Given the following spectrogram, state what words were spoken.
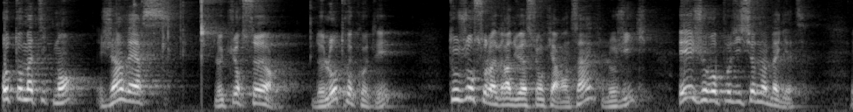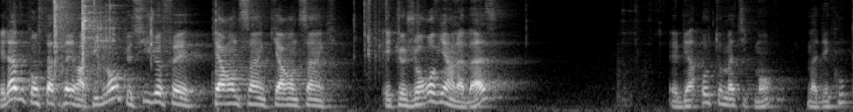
Automatiquement, j'inverse le curseur de l'autre côté, toujours sur la graduation 45, logique, et je repositionne ma baguette. Et là, vous constaterez rapidement que si je fais 45, 45 et que je reviens à la base, eh bien, automatiquement, ma découpe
